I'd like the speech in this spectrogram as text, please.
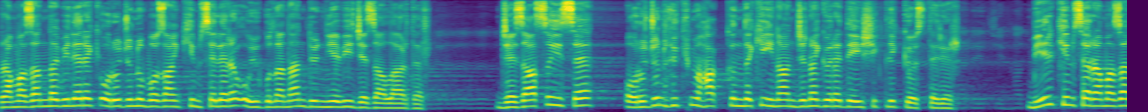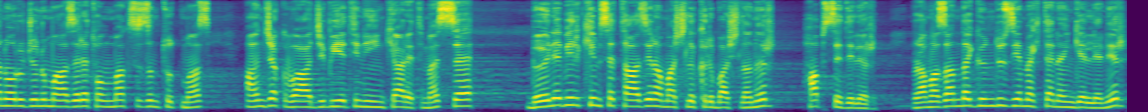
Ramazan'da bilerek orucunu bozan kimselere uygulanan dünyevi cezalardır. Cezası ise orucun hükmü hakkındaki inancına göre değişiklik gösterir. Bir kimse Ramazan orucunu mazeret olmaksızın tutmaz ancak vacibiyetini inkar etmezse böyle bir kimse tazir amaçlı kırbaçlanır, hapsedilir. Ramazanda gündüz yemekten engellenir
